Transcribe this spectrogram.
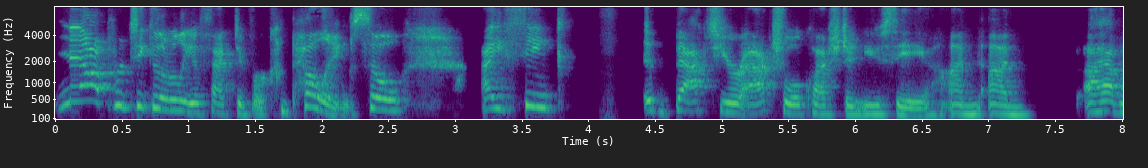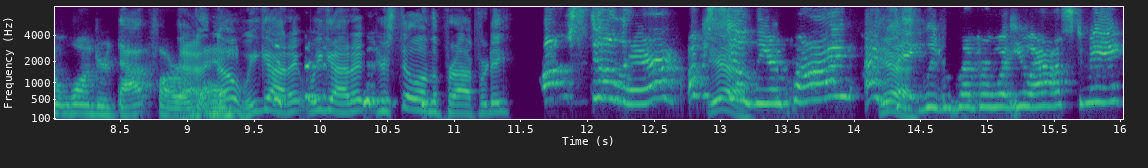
not particularly effective or compelling. So I think uh, back to your actual question, you see, I'm I'm I haven't wandered that far uh, away. No, we got it. We got it. You're still on the property. I'm still there. I'm yeah. still nearby. I yeah. vaguely remember what you asked me.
